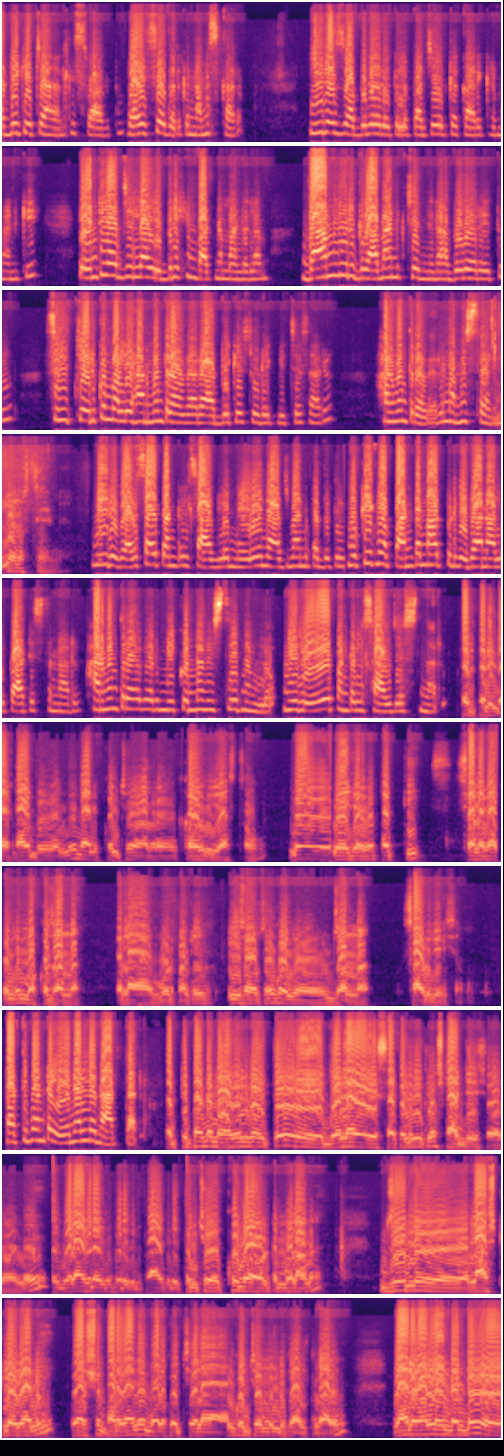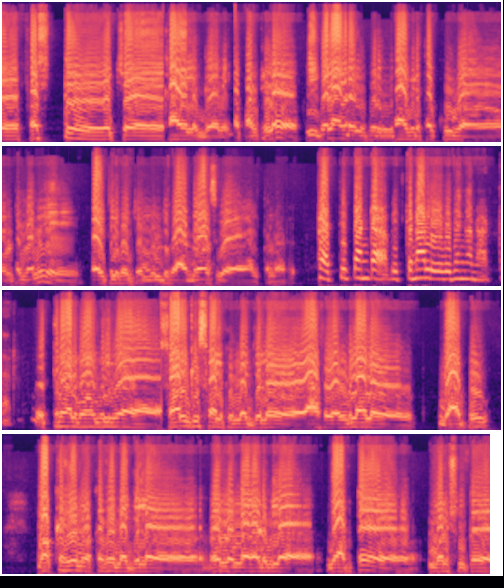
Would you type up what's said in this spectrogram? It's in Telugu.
ఆర్బీకే ఛానల్కి స్వాగతం. రైతు సోదరులకు నమస్కారం. ఈ రోజు అభ్యుదయ రైతుల పరిచయక కార్యక్రమానికి ఎన్టీఆర్ జిల్లా ఇబ్రహీంపట్నం మండలం దామలూరు గ్రామానికి చెందిన అభ్యుదయ రైతు శ్రీ చెరుకుమల్లి హనుమంతరావు గారు ఆర్బీకే స్టూడియోకి విచ్చేశారు. హనుమంతరావు గారు నమస్తే అండి. నమస్తే అండి. వీరు వ్యవసాయ పంటల సాగులో మేలైన యాజమాన్య పద్ధతులు ముఖ్యంగా పంట మార్పిడి విధానాలు పాటిస్తున్నారు. హనుమంతరావు గారు మీకున్న విస్తీర్ణంలో మీరు ఏ పంటలు సాగు చేస్తున్నారు? పది పన్నెండు ఎకరాల భూమి ఉంది దానికి కొంచెం ఆధారం కౌలు చేస్తాం. మేము మేజర్గా పత్తి శనగ కొంచెం మొక్కజొన్న ఇలా మూడు పంటలు ఈ సంవత్సరం కొంచెం జొన్న సాగు చేసాం పత్తి పంట ఏ నెలలో నాటుతారు? పత్తి పంట మామూలుగా అయితే జూలై సెకండ్ వీక్లో స్టార్ట్ చేసేవాళ్ళం అండి. గులాబీ రంగు పురుగుడు తాకిడి కొంచెం ఎక్కువగా ఉండటం మూలాన జూన్ లాస్ట్లో గానీ వర్షం పడగానే మొలకొచ్చేలా ఇంకొంచెం ముందుకు వెళ్తున్నారు. దానివల్ల ఏంటంటే ఫస్ట్ వచ్చే కాయలకు ఆ పంటలో ఈ గులాబీ రంగు పురుగు తాకిడి తక్కువగా ఉంటుందని రైతులు కొంచెం ముందుగా అడ్వాన్స్గా వెళ్తున్నారు. పత్తి పంట విత్తనాలు ఏ విధంగా నాటుతారు? విత్తనాలు మామూలుగా సాల్కి సాల్కి మధ్యలో యాభై అంగుళాలు గ్యాప్ మొక్కకి మొక్కకి మధ్యలో రెండున్నర అడుగుల గ్యాప్తో మనుషులతో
